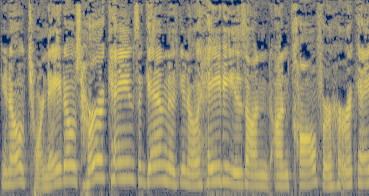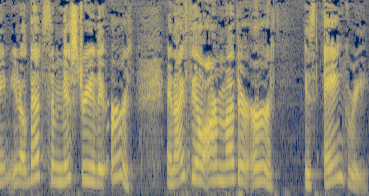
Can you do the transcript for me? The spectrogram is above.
you know, tornadoes, hurricanes again, you know, Haiti is on, on call for a hurricane. You know, that's the mystery of the earth. And I feel our mother earth is angry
